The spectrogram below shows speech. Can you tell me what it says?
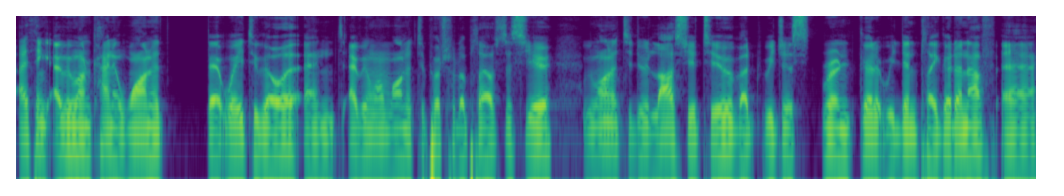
I think everyone kind of wanted that way to go, and everyone wanted to push for the playoffs this year. We wanted to do it last year too, but we just weren't good. At, we didn't play good enough. Uh,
